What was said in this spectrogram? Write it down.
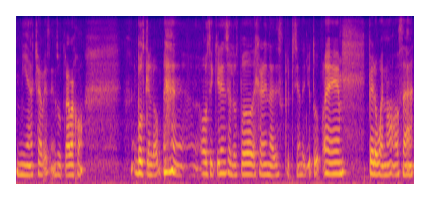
Mía Chávez en su trabajo, búsquenlo, o si quieren se los puedo dejar en la descripción de YouTube. Eh, pero bueno, o sea,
